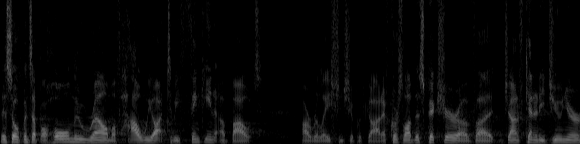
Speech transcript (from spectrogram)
this opens up a whole new realm of how we ought to be thinking about our relationship with God. I, of course, love this picture of uh, John F. Kennedy Jr.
